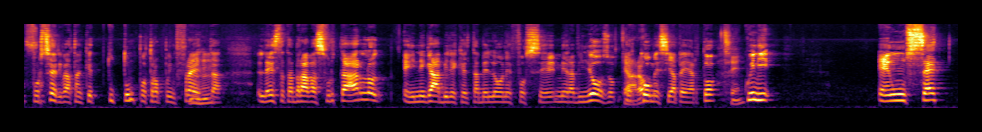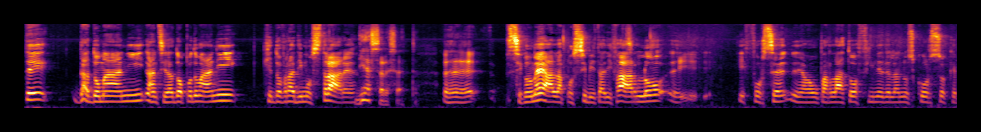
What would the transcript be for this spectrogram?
forse è arrivato anche tutto un po' troppo in fretta. Mm-hmm. Lei è stata brava a sfruttarlo, è innegabile che il tabellone fosse meraviglioso Chiaro. per come si è aperto. Sì. Quindi è un 7 da domani, anzi da dopodomani, che dovrà dimostrare di essere 7. Eh, secondo me ha la possibilità di farlo e, e, forse ne avevamo parlato a fine dell'anno scorso che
